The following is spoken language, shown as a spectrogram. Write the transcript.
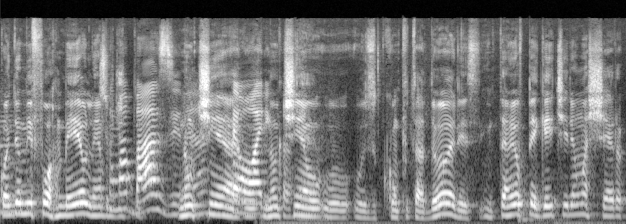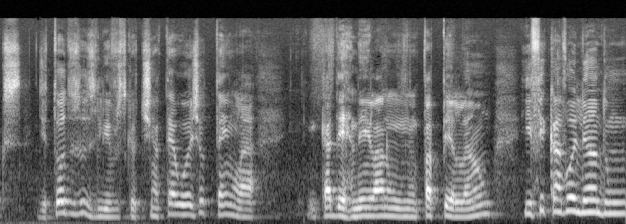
Quando eu me formei, eu lembro Uhum. Tinha uma de, base, não né? tinha Teórica. não tinha o- os computadores. Então eu peguei e tirei uma xerox de todos os livros que eu tinha até hoje. Eu tenho lá. Encadernei lá num, papelão e ficava olhando um,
